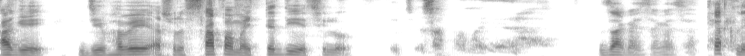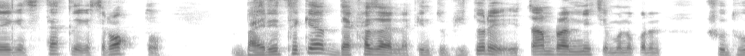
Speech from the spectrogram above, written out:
আগে যেভাবে আসলে সাপা মাইটটা দিয়েছিল, সাপা জায়গায় জায়গায় থ্যাতলে গেছে থ্যাতলে গেছে, রক্ত। বাইরে থেকে দেখা যায় না, কিন্তু ভিতরে এই চামড়ার নিচে, মনে করেন শুধু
